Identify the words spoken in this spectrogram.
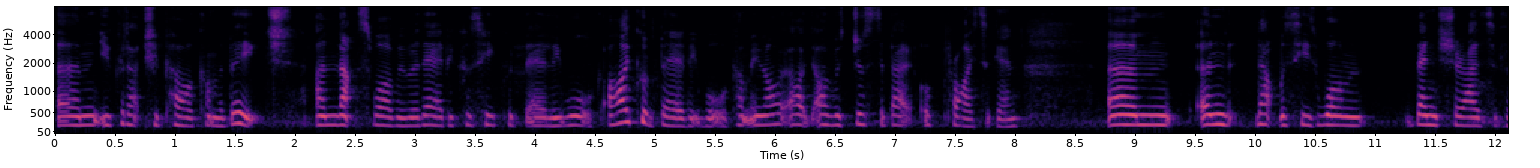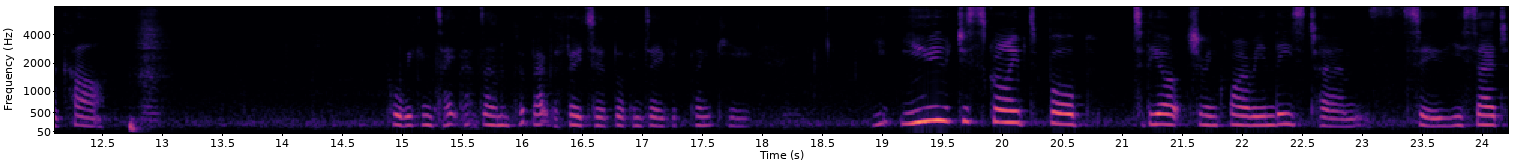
um, you could actually park on the beach, and that's why we were there because he could barely walk. I could barely walk. I mean, I, I, I was just about upright again, um, and that was his one venture out of the car. Paul, we can take that down and put back the photo of Bob and David. Thank you. You, described Bob to the Archer inquiry in these terms, Sue. You said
